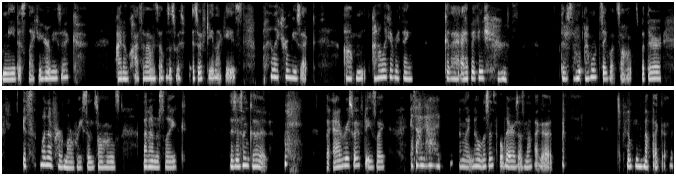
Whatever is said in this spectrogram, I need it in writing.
me disliking her music. I don't classify myself as a, Swift, a Swifty in that case, but I like her music. Um, I don't like everything because I, I pick and choose. There's some, I won't say what songs, but there, it's one of her more recent songs that I'm just like, this isn't good. but every Swifty's like, it's not good. I'm like, no, listen to the lyrics. It's not that good. it's really not that good.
